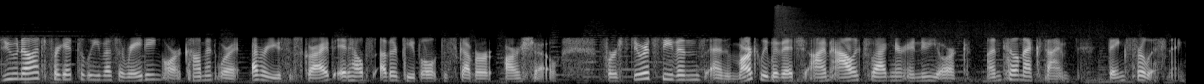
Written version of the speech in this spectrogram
do not forget to leave us a rating or a comment wherever you subscribe. It helps other people discover our show. For Stuart Stevens and Mark Leibovich, I'm Alex Wagner in New York. Until next time, thanks for listening.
